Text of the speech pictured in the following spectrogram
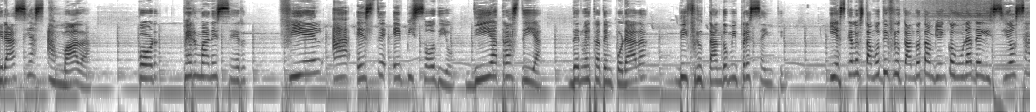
Gracias, amada, por permanecer fiel a este episodio día tras día de nuestra temporada Disfrutando mi presente. Y es que lo estamos disfrutando también con una deliciosa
